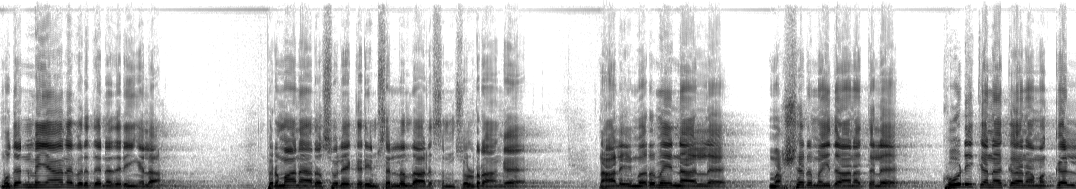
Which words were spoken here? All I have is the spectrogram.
முதன்மையான விருது என்ன தெரியுங்களா? பெருமானா ரசூலே கரீம் செல்லந்தாரசம் சொல்கிறாங்க நாளை மறுமை நாளில் மஷர் மைதானத்தில் கோடிக்கணக்கான மக்கள்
